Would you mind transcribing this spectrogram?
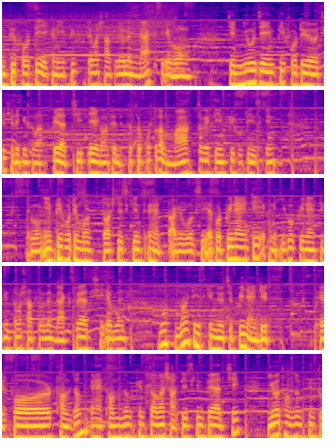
এমপি ফোরটি এখানে এমপি ফোরটি আমার সাত লেভেলের ম্যাক্স এবং যে নিউ যে এমপি ফোরটি রয়েছে, সেটা কিন্তু আমরা পেয়ে যাচ্ছি এই অ্যাকাউন্টে দেখতে পাচ্ছ, কতটা মারাত্মক একটি এমপি ফোরটি স্ক্রিন এবং এমপি ফোরটি মোট দশটি স্ক্রিন হ্যাঁ আগে বলছি। এরপর পি নাইনটি এখানে ইভো পি নাইনটি কিন্তু আমরা সাত লেভেলে ম্যাক্স পেয়ে যাচ্ছি এবং মোট নয়টি স্ক্রিন রয়েছে পি নাইনটির এরপর থমজম হ্যাঁ থমজম কিন্তু আমরা ষাটটি স্ক্রিন পেয়ে যাচ্ছি। ইও থমজম কিন্তু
